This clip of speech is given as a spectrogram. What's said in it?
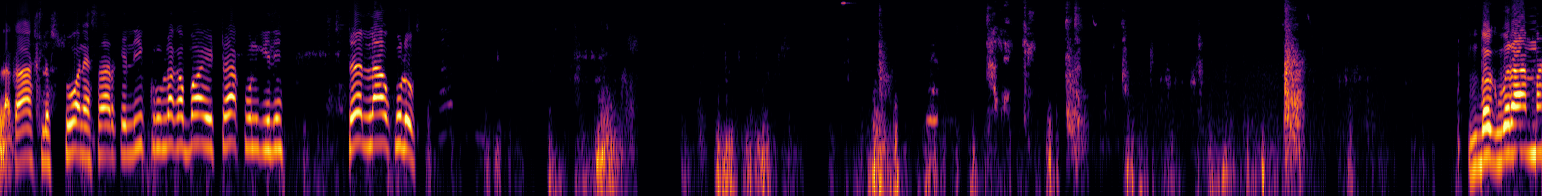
लगा असलं सोन्यासारखे लिकरू लगा बाई टाकून गेली. चल लाव कुलूप. बघ बरं अण्णा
